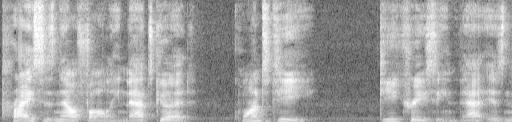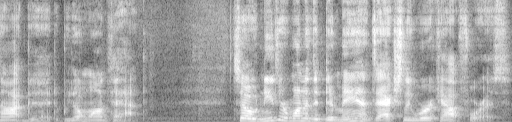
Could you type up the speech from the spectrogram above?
Price is now falling. That's good. Quantity decreasing. That is not good. We don't want that. So neither one of the demands actually work out for us.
